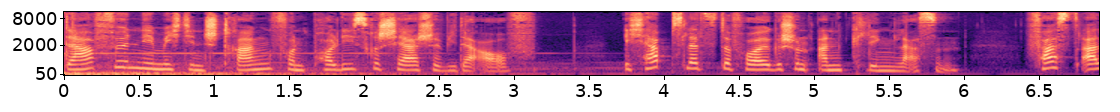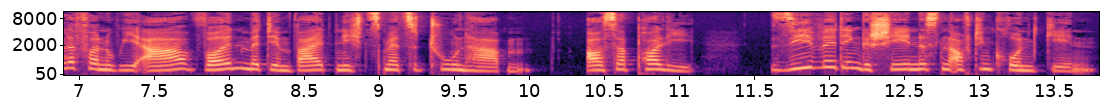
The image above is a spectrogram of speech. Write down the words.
Dafür nehme ich den Strang von Pollys Recherche wieder auf. Ich hab's letzte Folge schon anklingen lassen. Fast alle von We Are wollen mit dem Wald nichts mehr zu tun haben. Außer Polly, Sie will den Geschehnissen auf den Grund gehen.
